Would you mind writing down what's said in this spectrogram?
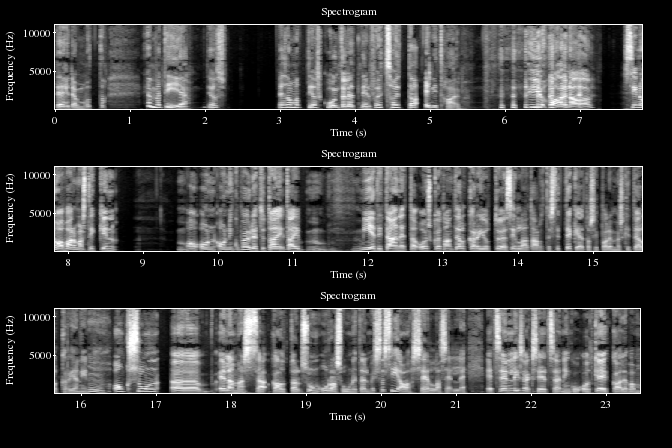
tehdä, mutta en mä tiedä. Jos Vesamatti, jos kuuntelet, niin voit soittaa anytime. Ihanaa. Sinua varmastikin on, on niin pyydetty tai, tai mietitään, että olisiko jotain telkkarijuttuja sillä, että artistit tekee tosi paljon myöskin telkkaria, niin mm. onko sun ö, elämässä kautta sun urasuunnitelmissa sijaa sellaiselle, että sen lisäksi, että sä niin oot keikkaileva mm.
